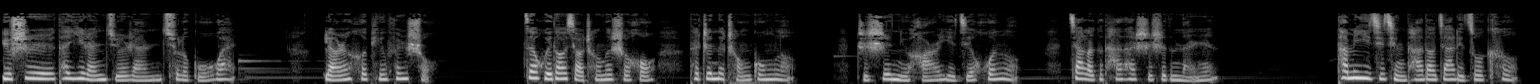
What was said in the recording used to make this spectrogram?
于是他毅然决然去了国外，两人和平分手。再回到小城的时候，他真的成功了，只是女孩也结婚了，嫁了个踏踏实实的男人。他们一起请他到家里做客。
